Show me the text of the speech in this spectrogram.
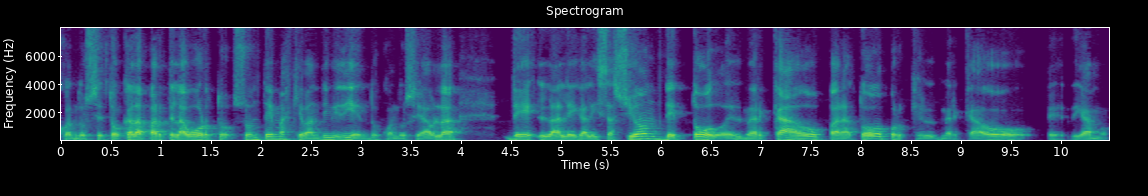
cuando se toca la parte del aborto, son temas que van dividiendo. Cuando se habla de la legalización de todo, el mercado para todo, porque el mercado, eh, digamos,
